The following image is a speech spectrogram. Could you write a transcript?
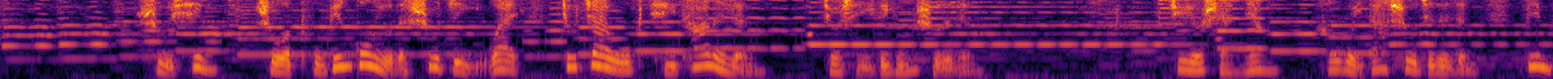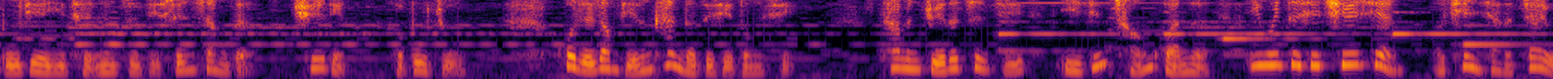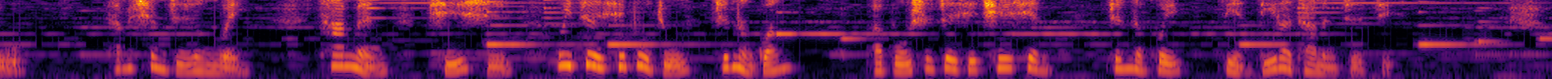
属性所普遍共有的素质以外，就再无其他的人，就是一个庸俗的人。具有闪亮和伟大素质的人，并不介意承认自己身上的缺点和不足，或者让别人看到这些东西。他们觉得自己已经偿还了因为这些缺陷而欠下的债务。他们甚至认为，他们其实为这些不足争了光，而不是这些缺陷真的会贬低了他们自己。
